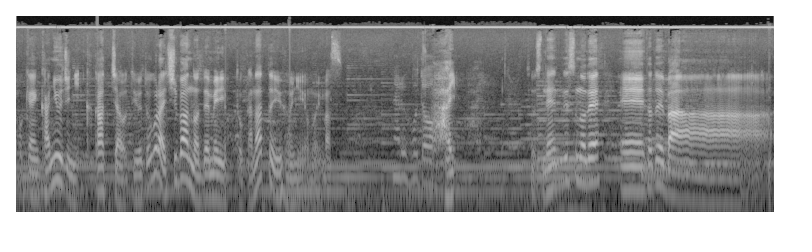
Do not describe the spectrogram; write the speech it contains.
ー保険加入時にかかっちゃうというところが一番のデメリットかなというふうに思います。なるほど。はい。そうですね。ですので、えー例えば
